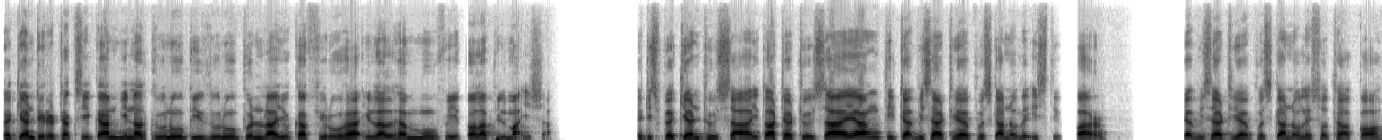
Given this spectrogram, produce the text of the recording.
bagian diredaksikan minad dzunubi dzunubun la yukaffiruha illal hammu fi talabil ma'isyah. Jadi sebagian dosa itu ada dosa yang tidak bisa dihapuskan oleh istighfar, tidak bisa dihapuskan oleh sodako,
